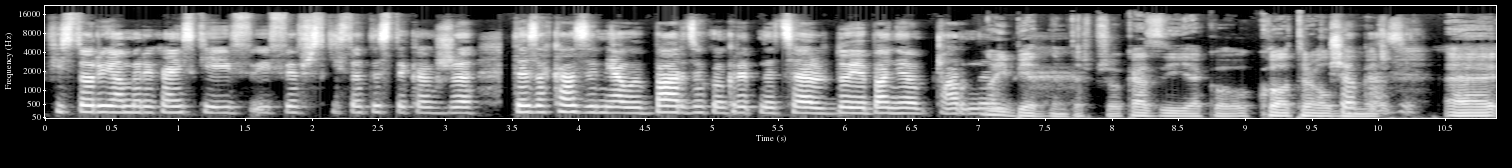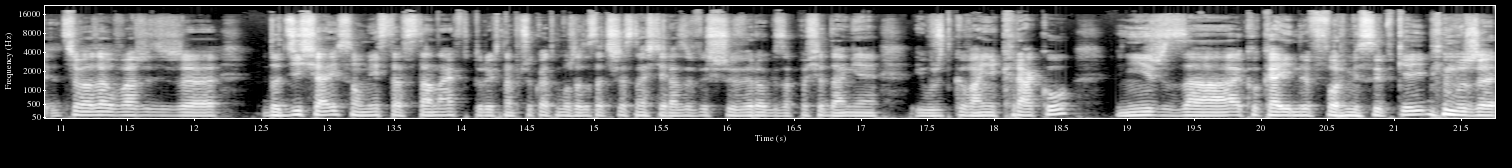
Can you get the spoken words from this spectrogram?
w historii amerykańskiej i, w, i we wszystkich statystykach, że te zakazy miały bardzo konkretny cel dojebania czarnym. No i biednym też przy okazji, jako collateral przy damage. Okazji. E, trzeba zauważyć, że do dzisiaj są miejsca w Stanach, w których na przykład może dostać 16 razy wyższy wyrok za posiadanie i użytkowanie kraku niż za kokainy w formie sypkiej, mimo że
